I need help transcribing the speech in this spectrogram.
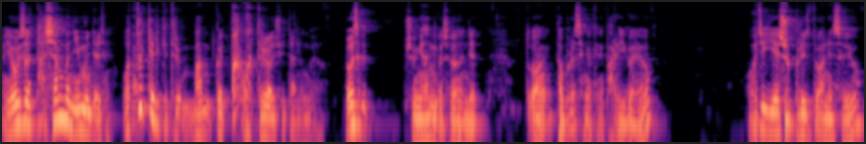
여기서 다시 한번 이 문제를 생각, 어떻게 이렇게 팍팍 들어갈 수 있다는 거예요. 여기서 중요한 것은 이제 또 더불어 생각해 바로 이거예요. 오직 예수 그리스도 안에서요.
